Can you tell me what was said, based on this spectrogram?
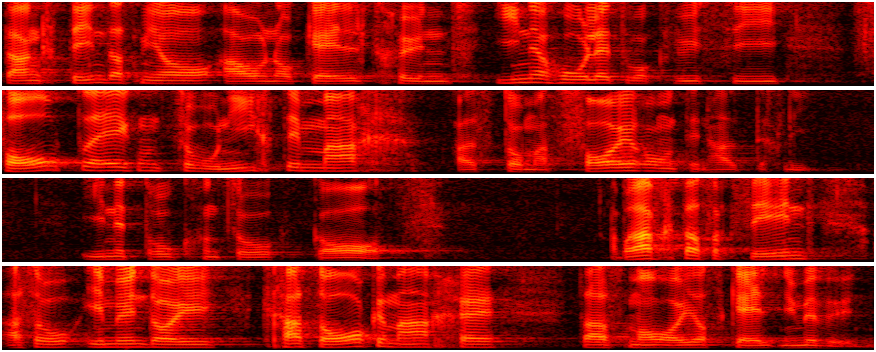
dank dem, dass wir auch noch Geld können reinholen können durch gewisse Vorträge und so, die ich dann mache, als Thomas Feurer und dann halt ein bisschen reindrücken und so, geht es. Aber einfach, dass ihr seht, also ihr müsst euch keine Sorgen machen, dass wir euer Geld nicht mehr wollen.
